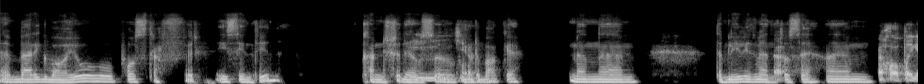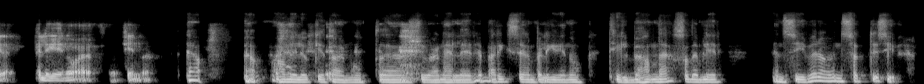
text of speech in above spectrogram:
Eh, Berg var jo på straffer i sin tid. Kanskje det også mm, kommer tilbake. Men um, det blir litt vente og se. Um, jeg håper. Pellegrino finner det. Ja. Ja, Han vil jo ikke ta imot uh, sjueren heller, Berg, selv om Pellegrino tilbød han det. Så det blir en syver og en 77-er.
